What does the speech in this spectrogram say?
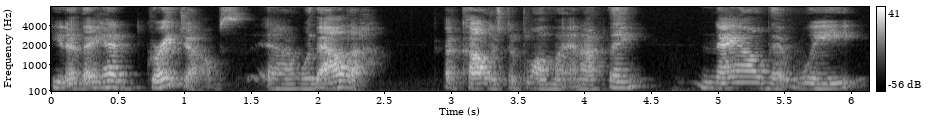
you know, they had great jobs uh, without a, a college diploma. And I think now that we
